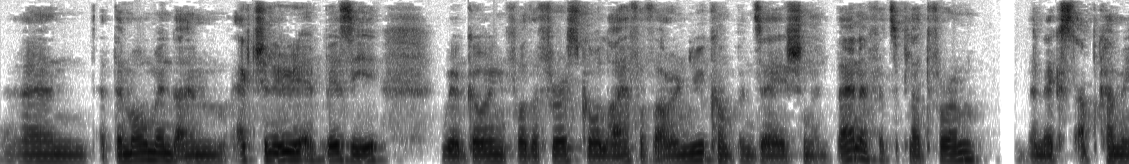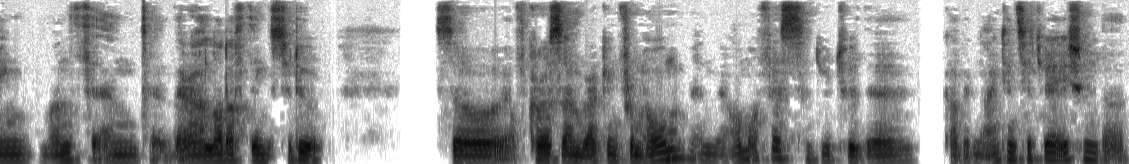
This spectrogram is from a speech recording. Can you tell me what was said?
And at the moment, I'm actually busy. We're going for the first go live of our new compensation and benefits platform the next upcoming month, and there are a lot of things to do. So of course I'm working from home in the home office due to the COVID-19 situation, but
